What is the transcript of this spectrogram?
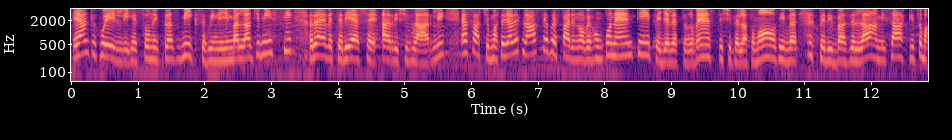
e anche quelli che sono i plasmix, quindi gli imballaggi misti, Revet riesce a riciclarli e a farci un materiale plastico per fare nuove componenti per gli elettrodomestici, per l'automotive, per i vasellami, i sacchi, insomma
